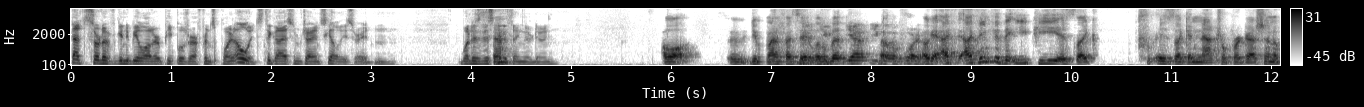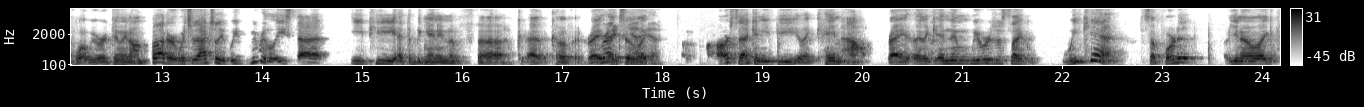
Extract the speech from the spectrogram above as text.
that's sort of going to be a lot of people's reference point. Oh, it's the guys from Giant Skellies, right? And what is this new thing they're doing? Well, uh, do you mind if I say a little You- bit? yeah you go for it Okay, I, th- I think that the EP is like is like a natural progression of what we were doing on Butter, which is actually we, we released that EP at the beginning of the uh, COVID, right? Right. Like so, yeah, like yeah. our second EP like came out, right? Like, and then we were just like, we can't support it. You know, like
